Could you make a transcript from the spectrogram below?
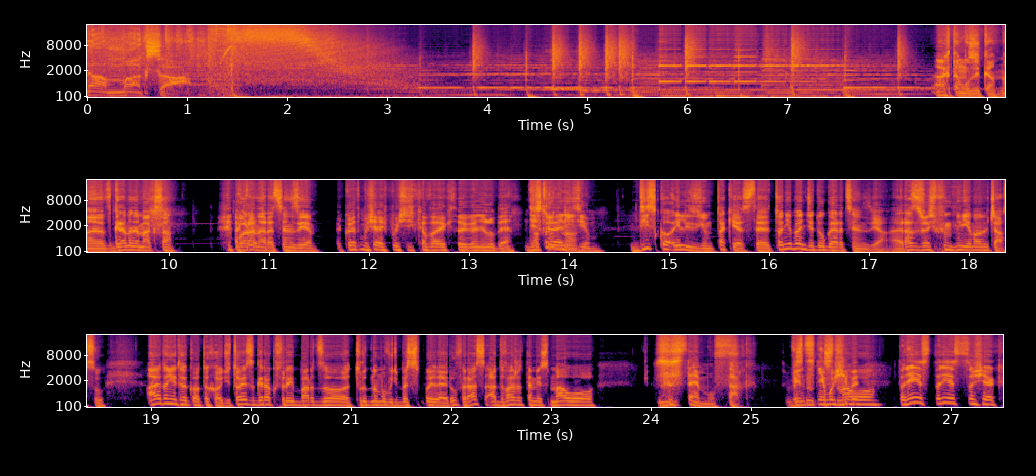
Na maksa. Ach, ta muzyka. E, W gramy na maksa. Pora na recenzję. Akurat musiałeś puścić kawałek, którego nie lubię. Disco trudno. Elysium. Disco Elysium, tak jest. E, To nie będzie długa recenzja. Raz, że nie mamy czasu, ale to nie tylko o to chodzi. To jest gra, o której bardzo trudno mówić bez spoilerów, raz, a dwa, że tam jest mało... Systemów. Tak. Więc nie musimy... To nie, jest, to nie jest coś jak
